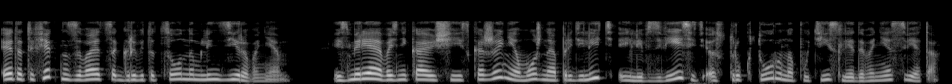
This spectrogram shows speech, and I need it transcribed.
Этот эффект называется гравитационным линзированием. Измеряя возникающие искажения, можно определить или взвесить структуру на пути исследования света.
